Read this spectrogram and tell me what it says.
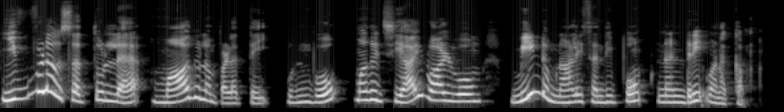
இவ்வளவு சத்துள்ள மாதுளம் பழத்தை உண்போம் மகிழ்ச்சியாய் வாழ்வோம். மீண்டும் நாளை சந்திப்போம். நன்றி வணக்கம்.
